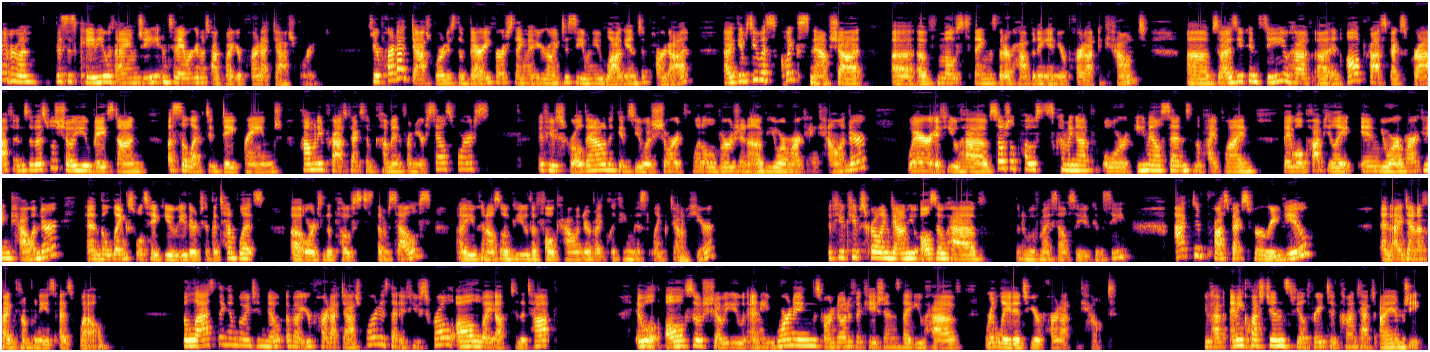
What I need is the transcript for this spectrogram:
Hi everyone, this is Katie with IMG and today we're going to talk about your Pardot dashboard. So your Pardot dashboard is the very first thing that you're going to see when you log into Pardot. Uh, it gives you a quick snapshot uh, of most things that are happening in your Pardot account. Um, so as you can see, you have uh, an all prospects graph and so this will show you based on a selected date range how many prospects have come in from your Salesforce. If you scroll down, it gives you a short little version of your marketing calendar where if you have social posts coming up or email sends in the pipeline, they will populate in your marketing calendar and the links will take you either to the templates uh, or to the posts themselves. Uh, you can also view the full calendar by clicking this link down here. If you keep scrolling down, you also have, I'm going to move myself so you can see, active prospects for review and identified companies as well. The last thing I'm going to note about your Pardot dashboard is that if you scroll all the way up to the top, it will also show you any warnings or notifications that you have related to your Pardot account. If you have any questions, feel free to contact IMG.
